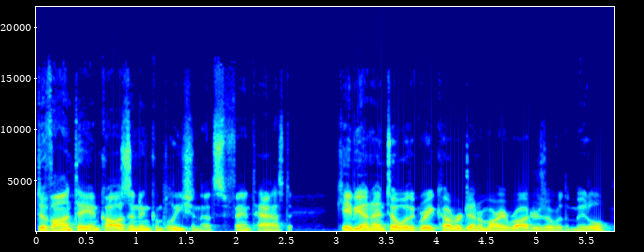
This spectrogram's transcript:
Davante and causing incompletion. That's fantastic. Kabion Ento with a great coverage on Amari Rodgers over the middle.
